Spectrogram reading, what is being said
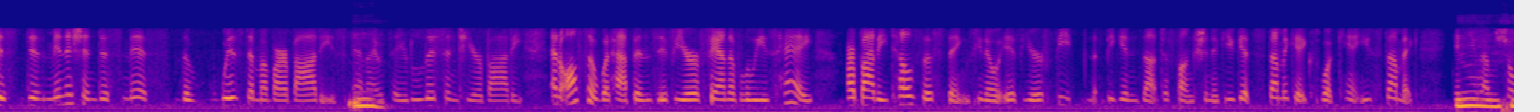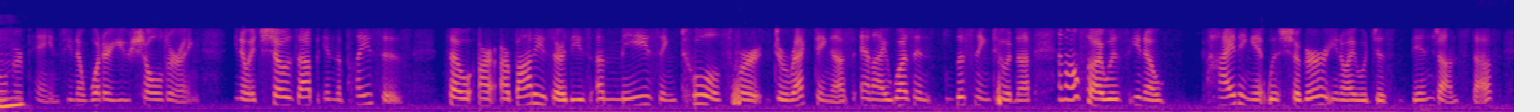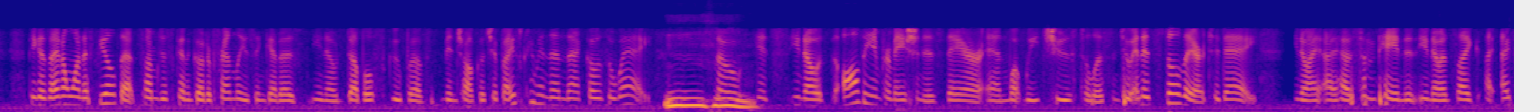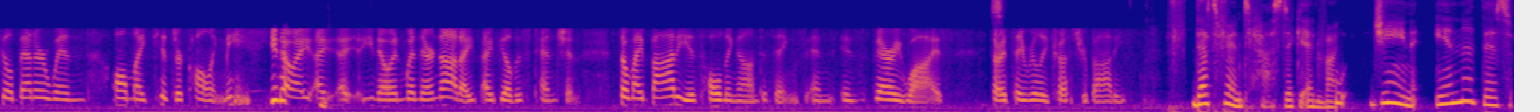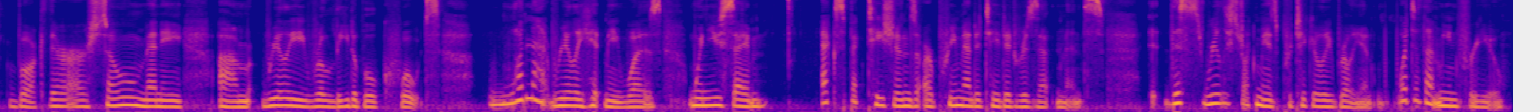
dis- diminish and dismiss the wisdom of our bodies and mm. i would say listen to your body and also what happens if you're a fan of louise hay our body tells us things. You know, if your feet begin not to function, if you get stomach aches, what can't you stomach? If you have mm-hmm. shoulder pains, you know, what are you shouldering? You know, it shows up in the places. So our our bodies are these amazing tools for directing us, and I wasn't listening to it enough. And also, I was, you know, hiding it with sugar. You know, I would just binge on stuff because I don't want to feel that. So I'm just going to go to Friendly's and get a you know double scoop of mint chocolate chip ice cream, and then that goes away. Mm-hmm. So it's you know all the information is there, and what we choose to listen to, and it's still there today. You know, I, I have some pain. And, you know, it's like I, I feel better when all my kids are calling me. You know, I, I, I you know, and when they're not, I, I feel this tension. So my body is holding on to things and is very wise. So I'd say really trust your body. That's fantastic advice. Jane, in this book, there are so many um, really relatable quotes. One that really hit me was when you say, expectations are premeditated resentments. This really struck me as particularly brilliant. What does that mean for you?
